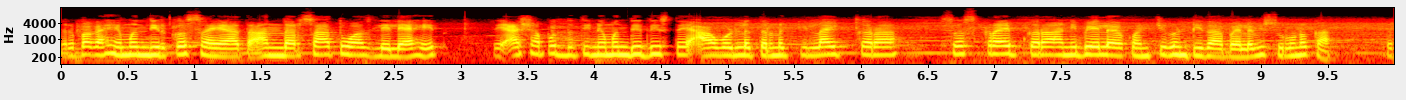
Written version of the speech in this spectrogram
तर बघा हे मंदिर कसं आहे? आता अंधार सात वाजलेले आहेत. ते अशा पद्धतीने मंदिर दिसतंय. आवडलं तर नक्की लाईक करा सबस्क्राईब करा आणि बेल आयकॉनची घंटी दाबायला विसरू नका. तर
